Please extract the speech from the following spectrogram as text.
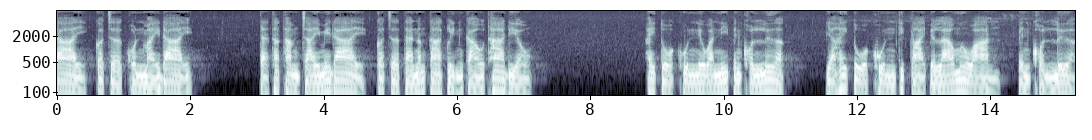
ได้ก็เจอคนใหม่ได้ แต่ถ้าทำใจไม่ได้ก็เจอแต่น้ำตากลิ่นเก่าท่าเดียว ให้ตัวคุณในวันนี้เป็นคนเลือก อย่าให้ตัวคุณที่ตายไปแล้วเมื่อวานเป็นคนเลือก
